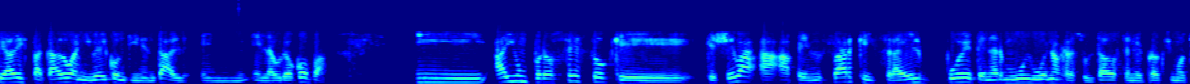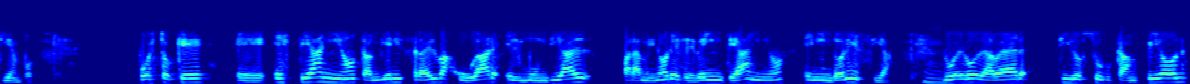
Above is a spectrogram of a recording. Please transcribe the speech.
se ha destacado a nivel continental en, en la Eurocopa. Y hay un proceso que, que lleva a, pensar que Israel puede tener muy buenos resultados en el próximo tiempo, puesto que eh, este año también Israel va a jugar el Mundial para menores de 20 años en Indonesia, mm. luego de haber sido subcampeón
